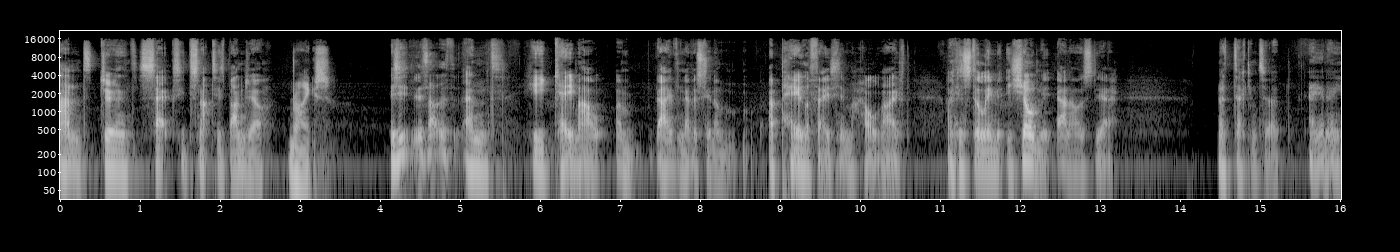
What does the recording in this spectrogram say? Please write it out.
And during sex, he'd snapped his banjo. right. Is it? Is that the? Th- and he came out, and I've never seen a, a paler face in my whole life. I can still. Im- he showed me, and I was yeah. I'd take him to A and E.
